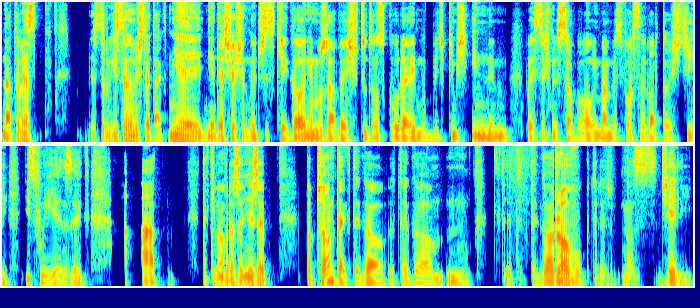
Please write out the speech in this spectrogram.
Natomiast z drugiej strony myślę tak, nie, nie da się osiągnąć wszystkiego, nie można wejść w cudzą skórę i być kimś innym, bo jesteśmy sobą i mamy własne wartości i swój język. A, a takie mam wrażenie, że początek tego, tego, mm, tego rowu, który nas dzieli,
